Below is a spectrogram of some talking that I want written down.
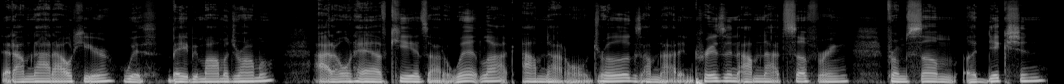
That I'm not out here with baby mama drama. I don't have kids out of wedlock. I'm not on drugs. I'm not in prison. I'm not suffering from some addiction,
